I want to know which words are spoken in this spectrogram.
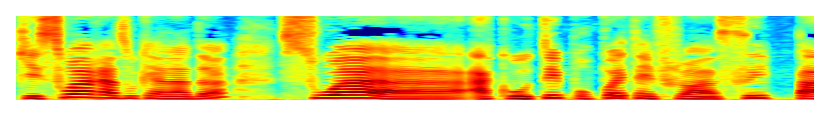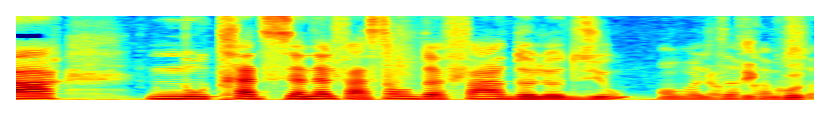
qui est soit à Radio-Canada, soit à, à côté pour ne pas être influencé par nos traditionnelles façons de faire de l'audio, on va le dire comme ça.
